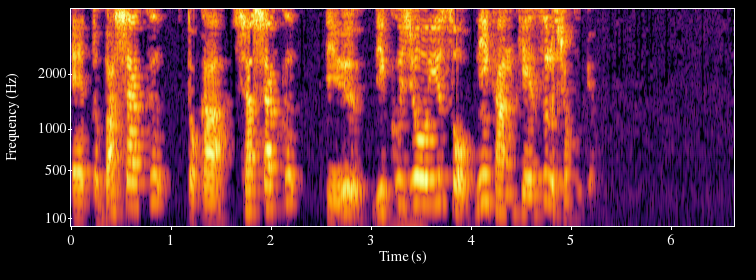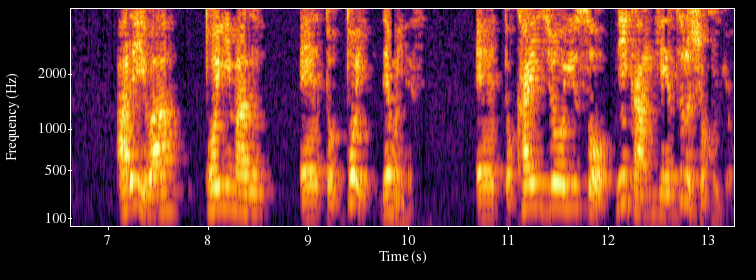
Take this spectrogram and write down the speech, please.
えっ、ー、と、馬借とか車借っていう陸上輸送に関係する職業。あるいは、問い丸、えっ、と、問いでもいいです。えっ、と、海上輸送に関係する職業。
